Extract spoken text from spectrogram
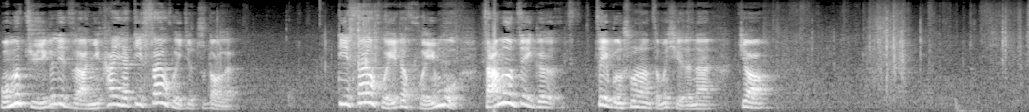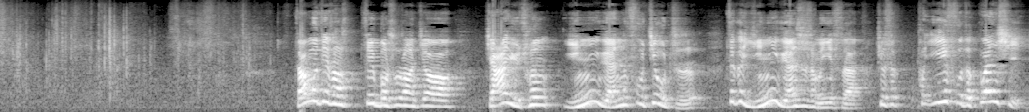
我们举一个例子啊，你看一下第三回就知道了。第三回的回目，咱们这个这本书上怎么写的呢？叫咱们这上这本书上叫贾雨村银元复旧职。这个银元是什么意思啊？就是他依附的关系，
